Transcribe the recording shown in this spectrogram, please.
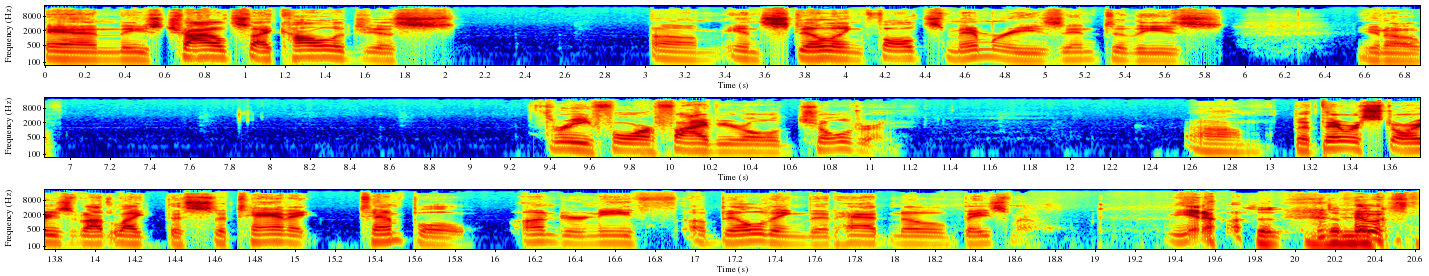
and these child psychologists um, instilling false memories into these you know three four five year old children um, but there were stories about like the satanic temple underneath a building that had no basement you know So the Mc, was-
